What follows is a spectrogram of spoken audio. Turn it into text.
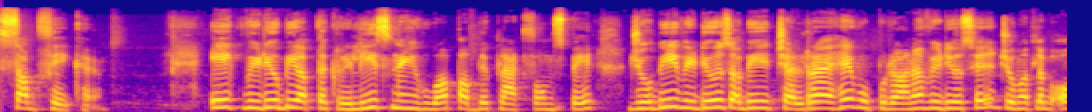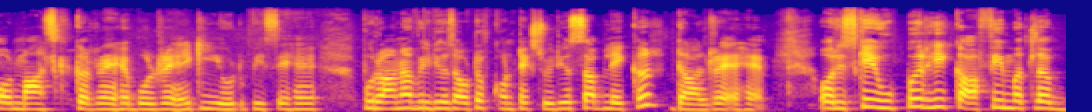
सब फेक है। एक वीडियो भी अब तक रिलीज़ नहीं हुआ पब्लिक प्लेटफॉर्म्स पे। जो भी वीडियोस अभी चल रहा है, वो पुराना वीडियोस है, जो मतलब और मास्क कर रहे हैं, बोल रहे हैं कि यूट्यूब से है। पुराना videos out of context video सब लेकर डाल रहे हैं। और इसके ऊपर ही काफ़ी मतलब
